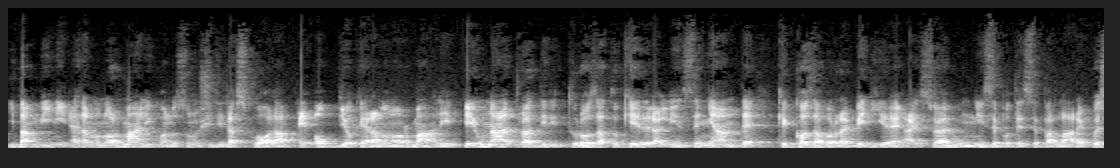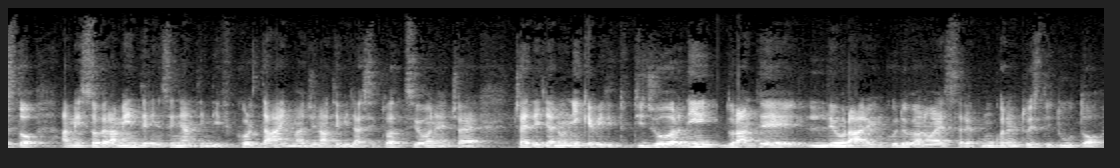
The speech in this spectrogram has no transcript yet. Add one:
i bambini erano normali quando sono usciti da scuola? È ovvio che erano normali e un altro ha addirittura osato chiedere all'insegnante che cosa vorrebbe dire ai suoi alunni se potesse parlare questo ha messo veramente l'insegnante in difficoltà immaginatevi la situazione cioè c'è degli alunni che vedi tutti i giorni durante le orarie in cui dovevano essere comunque nel tuo istituto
